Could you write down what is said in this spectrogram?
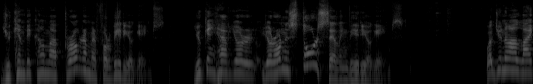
You can become a programmer for video games. You can have your, your own store selling video games. Well, you know, I like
